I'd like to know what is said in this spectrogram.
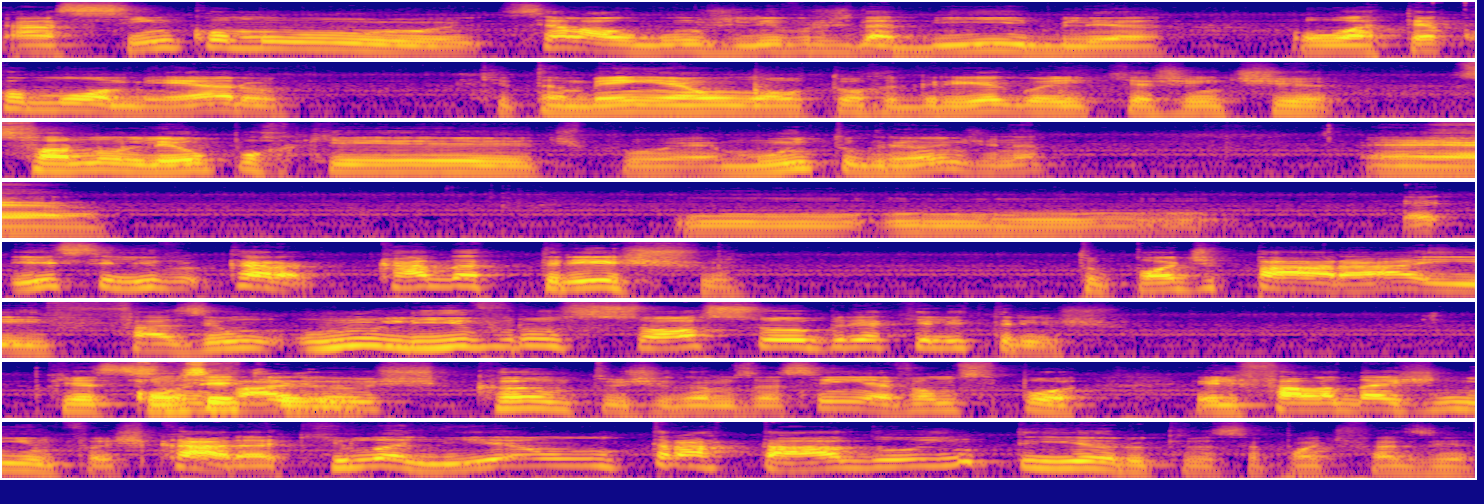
assim como, sei lá, alguns livros da Bíblia, ou até como Homero, que também é um autor grego aí que a gente só não leu porque, tipo, é muito grande, né? É, o, o- é- esse livro, cara, cada trecho tu pode parar e fazer um, um livro só sobre aquele trecho. Porque são vários cantos, digamos assim. É, vamos supor, ele fala das ninfas. Cara, aquilo ali é um tratado inteiro que você pode fazer.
